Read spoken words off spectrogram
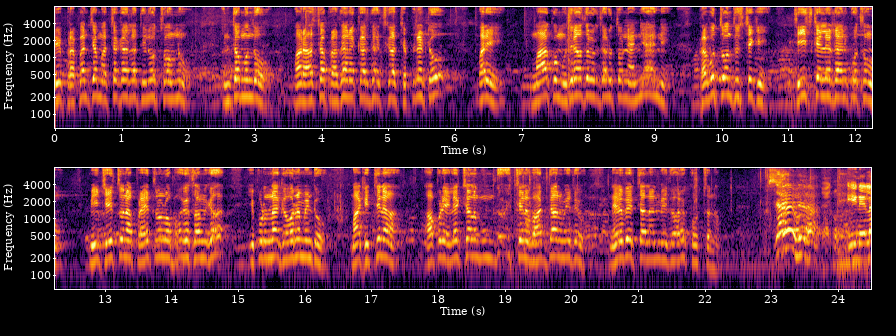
ఈ ప్రపంచ మత్స్యకారుల దినోత్సవంను ఇంతకుముందు మా రాష్ట్ర ప్రధాన కార్యదర్శి గారు చెప్పినట్టు మరి మాకు ముదిరాజులకు జరుగుతున్న అన్యాయాన్ని ప్రభుత్వం దృష్టికి తీసుకెళ్ళడానికి కోసం మేము చేస్తున్న ప్రయత్నంలో భాగస్వామిగా ఇప్పుడున్న గవర్నమెంటు మాకు ఇచ్చిన అప్పుడు ఎలక్షన్ల ముందు ఇచ్చిన వాగ్దానం ఏదో నెరవేర్చాలని మీ ద్వారా కోరుతున్నాం ఈ నెల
